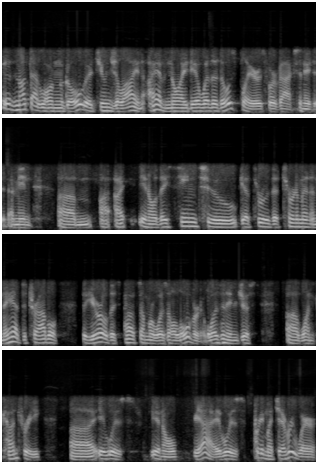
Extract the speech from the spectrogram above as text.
not that long ago, June, July, and I have no idea whether those players were vaccinated. I mean, um, I, I, you know, they seemed to get through the tournament, and they had to travel. The Euro this past summer was all over. It wasn't in just uh, one country. Uh, it was, you know, yeah, it was pretty much everywhere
